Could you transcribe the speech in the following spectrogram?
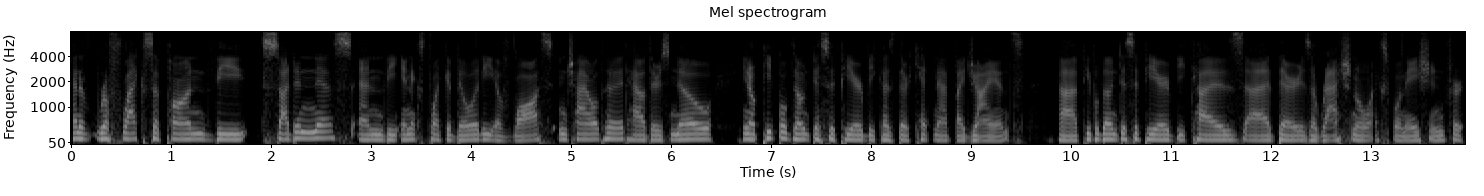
kind of reflects upon the suddenness and the inexplicability of loss in childhood. How there's no, you know, people don't disappear because they're kidnapped by giants. Uh, people don't disappear because uh, there is a rational explanation for,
